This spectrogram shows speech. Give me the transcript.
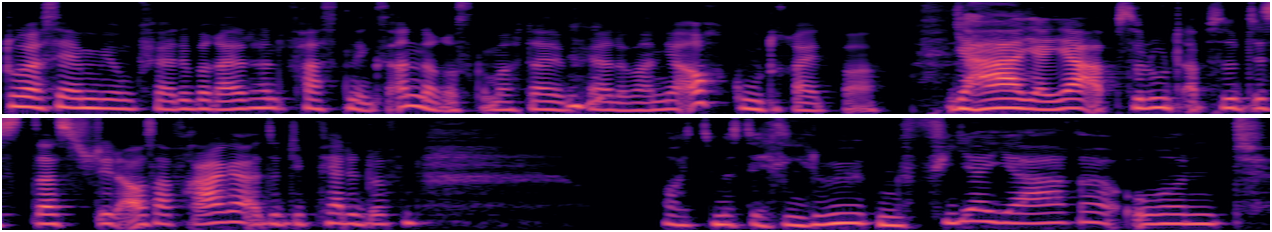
du hast ja im Jungpferdebereich fast nichts anderes gemacht. Deine Mhm. Pferde waren ja auch gut reitbar. Ja, ja, ja, absolut, absolut. Das, das steht außer Frage. Also die Pferde dürfen, oh, jetzt müsste ich lügen, vier Jahre und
